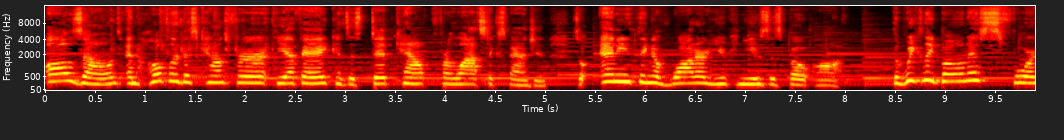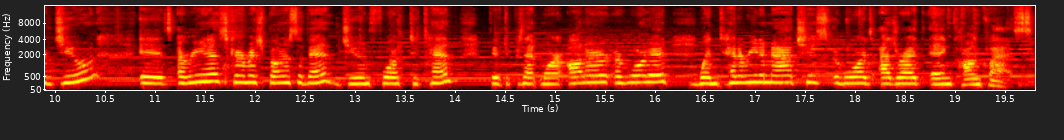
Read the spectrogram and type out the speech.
all zones, and hopefully this counts for BFA because this did count for last expansion. So anything of water you can use this boat on. The weekly bonus for June is Arena Skirmish bonus event, June 4th to 10th. 50% more honor awarded. Win 10 arena matches, awards Azerite and Conquest.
